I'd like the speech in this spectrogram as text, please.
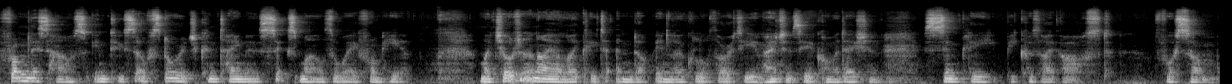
from this house into self storage containers six miles away from here. My children and I are likely to end up in local authority emergency accommodation simply because I asked for some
